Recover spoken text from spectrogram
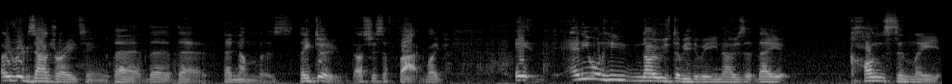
over exaggerating their, their their their numbers. They do. That's just a fact. Like it, anyone who knows WWE knows that they constantly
